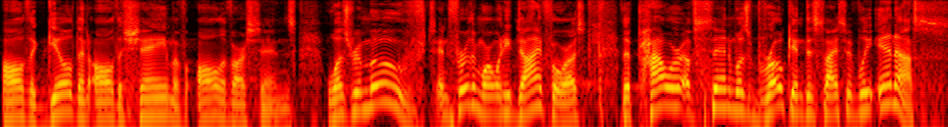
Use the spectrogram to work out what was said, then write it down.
All the guilt and all the shame of all of our sins was removed. And furthermore, when he died for us, the power of sin was broken decisively in us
